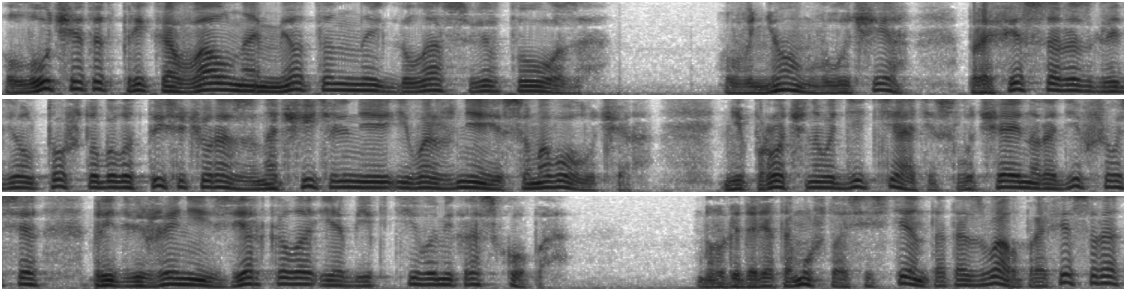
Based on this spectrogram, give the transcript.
луч этот приковал наметанный глаз виртуоза. В нем, в луче, профессор разглядел то, что было тысячу раз значительнее и важнее самого луча, непрочного дитяти, случайно родившегося при движении зеркала и объектива микроскопа. Благодаря тому, что ассистент отозвал профессора,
